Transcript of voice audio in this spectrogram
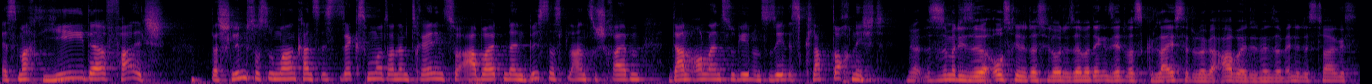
es macht jeder falsch. Das Schlimmste, was du machen kannst, ist sechs Monate an einem Training zu arbeiten, deinen Businessplan zu schreiben, dann online zu gehen und zu sehen, es klappt doch nicht. Ja, das ist immer diese Ausrede, dass die Leute selber denken, sie hätten was geleistet oder gearbeitet, wenn sie am Ende des Tages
